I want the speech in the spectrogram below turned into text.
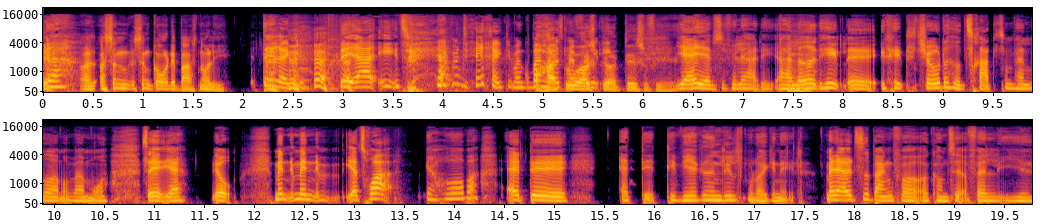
Ja. og, og sådan, sådan går det bare snorligt. Det er rigtigt. Det er et... Jamen, det er rigtigt. Man kunne bare og har med du at også følge en. gjort det, Sofie? Ja, ja, selvfølgelig har det. Jeg har lavet et helt, øh, et helt show, der hed Træt, som handlede om at være mor. Så ja, jo. Men, men jeg tror, jeg håber, at, øh, at det, det virkede en lille smule originalt. Men jeg er altid bange for at komme til at falde i... Øh,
